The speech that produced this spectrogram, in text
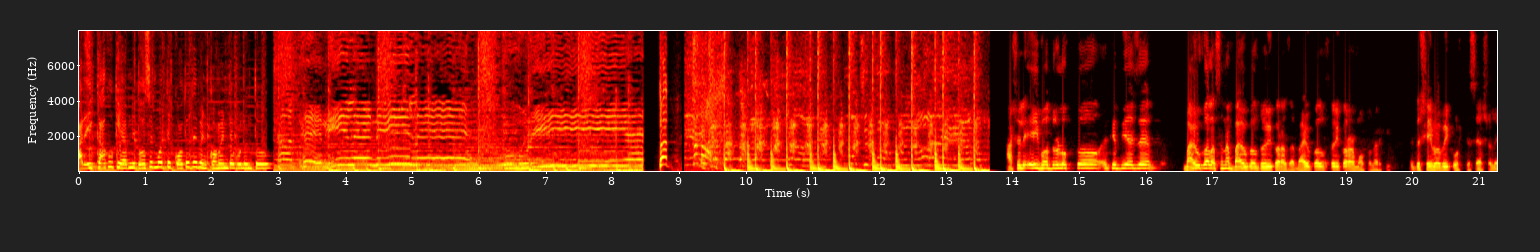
আর এই কাকুকে আপনি দশের মধ্যে কত দেবেন কমেন্টে বলুন তো? আসলে এই ভদ্রলোক তো একে দিয়ে যে বায়ুকল আছে না বায়ুকল তৈরি করা যায় বায়ুকল তৈরি করার মতন আর কি। তো সেইভাবেই করতেছে আসলে।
